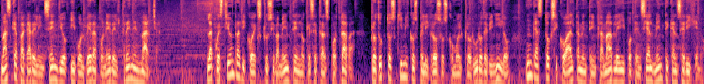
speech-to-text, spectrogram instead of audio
más que apagar el incendio y volver a poner el tren en marcha. La cuestión radicó exclusivamente en lo que se transportaba, productos químicos peligrosos como el cloruro de vinilo, un gas tóxico altamente inflamable y potencialmente cancerígeno.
